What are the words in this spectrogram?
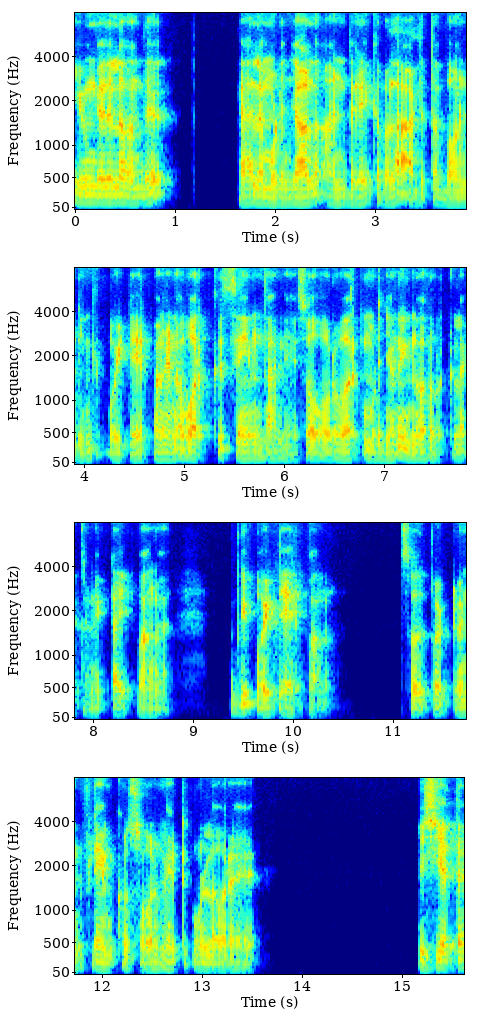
இவங்க இதில் வந்து வேலை முடிஞ்சாலும் அன்பிரேக்கபிளாக அடுத்த பாண்டிங்க்கு போயிட்டே இருப்பாங்க. ஏன்னா ஒர்க்கு சேம் தானே. ஸோ ஒரு ஒர்க் முடிஞ்சோடனே இன்னொரு ஒர்க்கில் கனெக்ட் ஆகிப்பாங்க இப்படி போயிட்டே இருப்பாங்க. ஸோ இப்போ ட்வின் ஃப்ளேமுக்கும் சோல்மேட்டுக்கும் உள்ள ஒரு விஷயத்தை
